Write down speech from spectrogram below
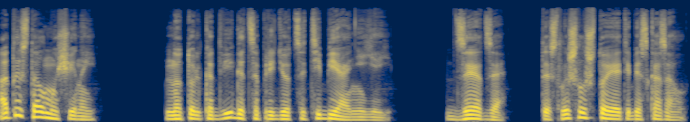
а ты стал мужчиной. Но только двигаться придется тебе, а не ей. Дзэдзе, ты слышал, что я тебе сказал?»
